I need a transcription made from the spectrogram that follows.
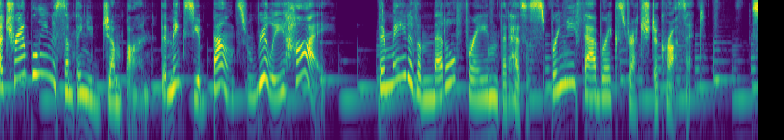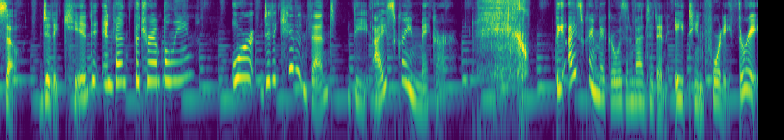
A trampoline is something you jump on that makes you bounce really high. They're made of a metal frame that has a springy fabric stretched across it. So, did a kid invent the trampoline? Or did a kid invent the ice cream maker? The ice cream maker was invented in 1843.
